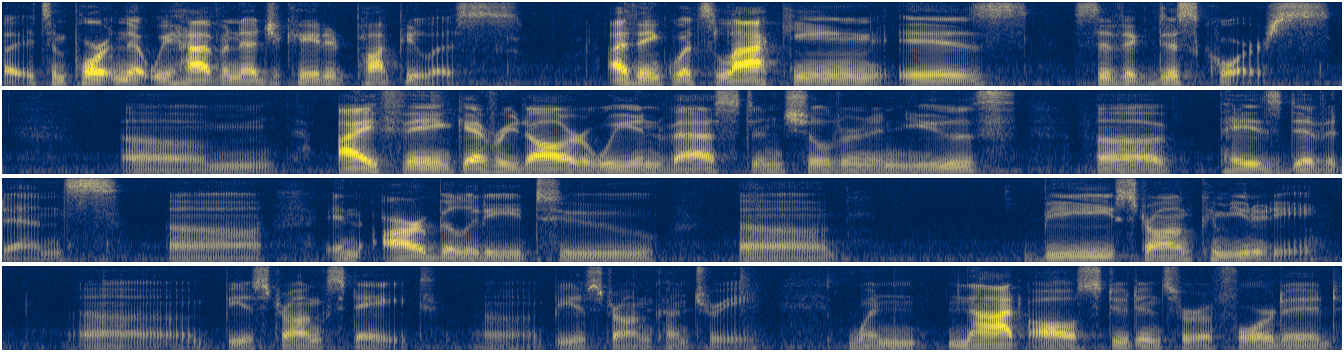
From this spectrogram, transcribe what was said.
it's important that we have an educated populace. I think what's lacking is civic discourse. Um, I think every dollar we invest in children and youth uh, pays dividends uh, in our ability to uh, be strong community, uh, be a strong state, uh, be a strong country. When not all students are afforded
